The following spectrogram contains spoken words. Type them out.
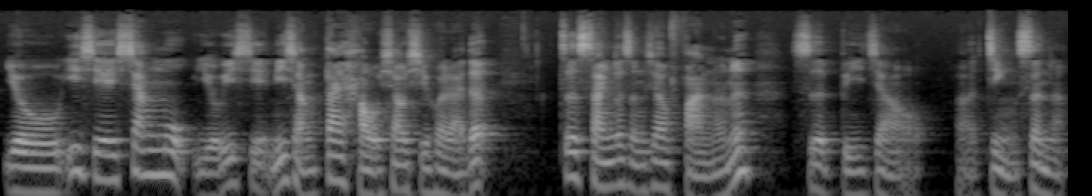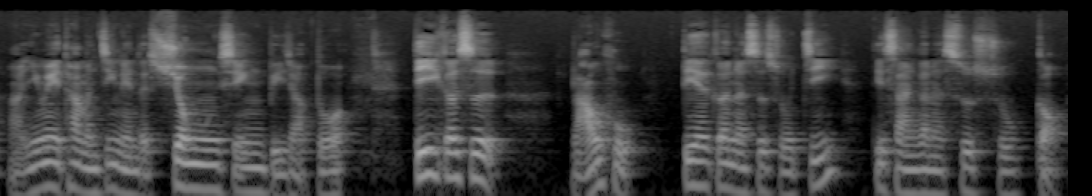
有一些项目，有一些你想带好消息回来的。这三个生肖反而呢是比较呃谨慎的啊，因为他们今年的凶星比较多。第一个是老虎，第二个呢是属鸡，第三个呢是属狗。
